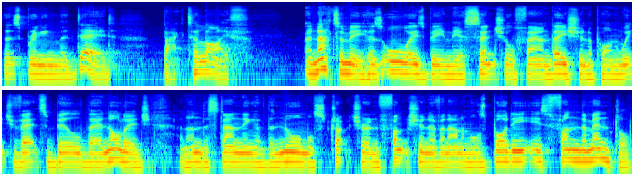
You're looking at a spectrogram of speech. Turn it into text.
that's bringing the dead back to life. Anatomy has always been the essential foundation upon which vets build their knowledge. An understanding of the normal structure and function of an animal's body is fundamental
